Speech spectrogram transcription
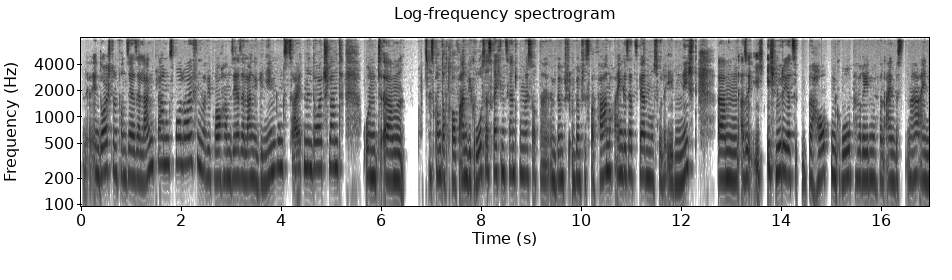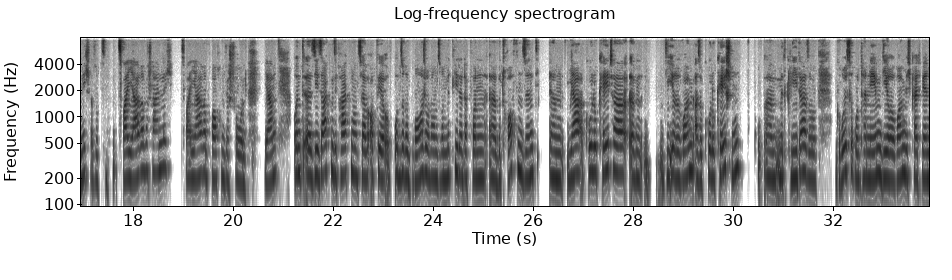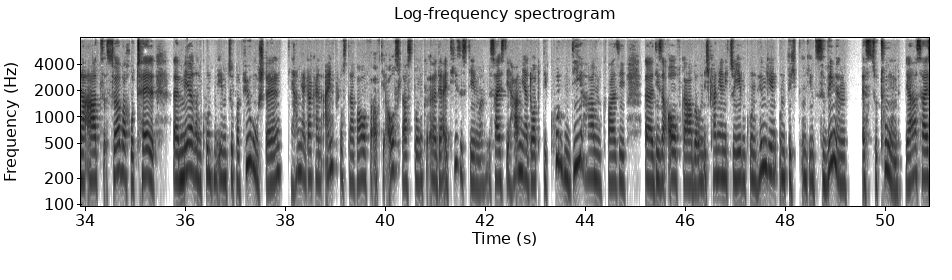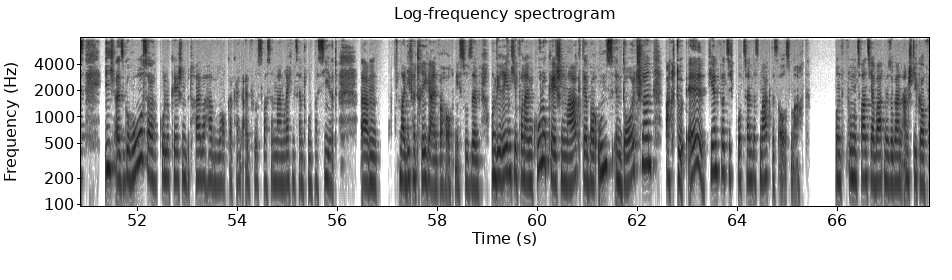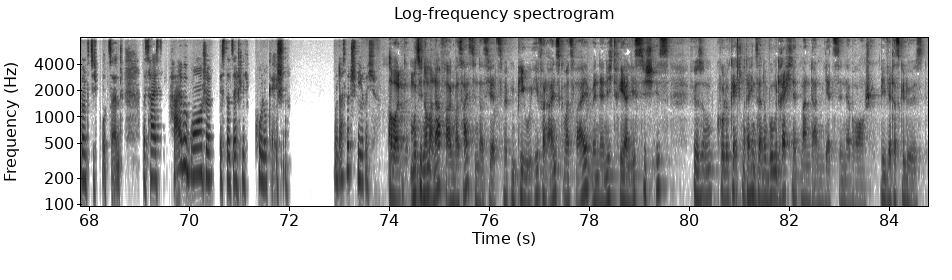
in Deutschland von sehr, sehr langen Planungsvorläufen, weil wir brauchen haben sehr, sehr lange Genehmigungszeiten in Deutschland. Und ähm, es kommt auch darauf an, wie groß das Rechenzentrum ist, ob da ein BIMsches Verfahren noch eingesetzt werden muss oder eben nicht. Ähm, also ich, ich würde jetzt behaupten, grob reden wir von ein bis, na, ein nicht, also zwei Jahre wahrscheinlich. Zwei Jahre brauchen wir schon, ja. Und äh, Sie sagten, Sie fragten uns ja, ob wir, ob unsere Branche oder unsere Mitglieder davon äh, betroffen sind. Ähm, ja, Colocator, ähm, die ihre Räume, also Colocation, Mitglieder, so größere Unternehmen, die ihre Räumlichkeit wie eine Art Serverhotel äh, mehreren Kunden eben zur Verfügung stellen, die haben ja gar keinen Einfluss darauf, auf die Auslastung äh, der IT-Systeme. Das heißt, die haben ja dort die Kunden, die haben quasi äh, diese Aufgabe und ich kann ja nicht zu jedem Kunden hingehen und, dich, und ihn zwingen, es zu tun. Ja, das heißt, ich als großer Colocation-Betreiber habe überhaupt gar keinen Einfluss, was in meinem Rechenzentrum passiert. Ähm, weil die Verträge einfach auch nicht so sind. Und wir reden hier von einem Colocation-Markt, der bei uns in Deutschland aktuell 44 Prozent des Marktes ausmacht. Und 25 erwarten wir sogar einen Anstieg auf 50 Prozent. Das heißt, halbe Branche ist tatsächlich Colocation. Und das wird schwierig. Aber muss ich nochmal nachfragen, was heißt denn das jetzt mit einem PUE von 1,2, wenn der nicht realistisch ist für so ein Colocation-Rechenzentrum? Womit rechnet man dann jetzt in der Branche? Wie wird das gelöst?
